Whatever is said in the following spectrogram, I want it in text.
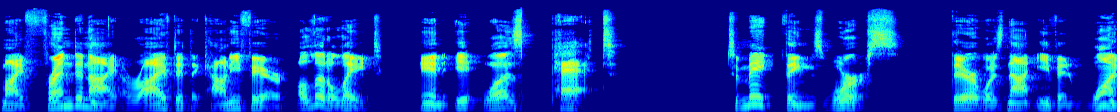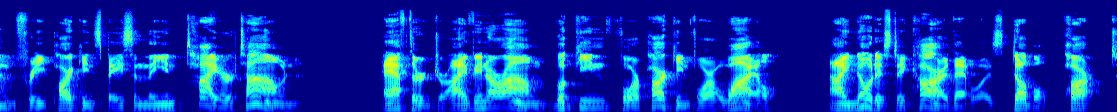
My friend and I arrived at the county fair a little late, and it was packed. To make things worse, there was not even one free parking space in the entire town. After driving around looking for parking for a while, I noticed a car that was double parked.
